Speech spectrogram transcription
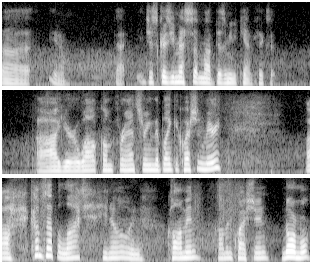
uh, you know, that just because you mess something up doesn't mean you can't fix it. Ah, you're welcome for answering the blanket question, Mary. Uh, comes up a lot, you know, and common, common question, normal,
